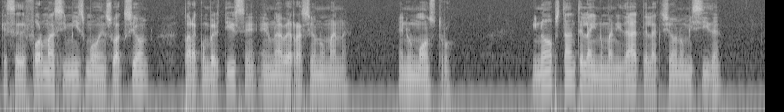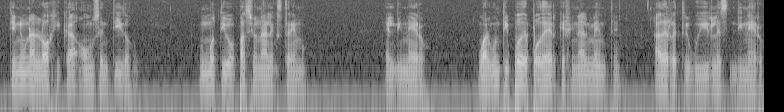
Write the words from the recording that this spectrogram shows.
que se deforma a sí mismo en su acción para convertirse en una aberración humana en un monstruo. Y no obstante la inhumanidad de la acción homicida, tiene una lógica o un sentido, un motivo pasional extremo, el dinero, o algún tipo de poder que finalmente ha de retribuirles dinero.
